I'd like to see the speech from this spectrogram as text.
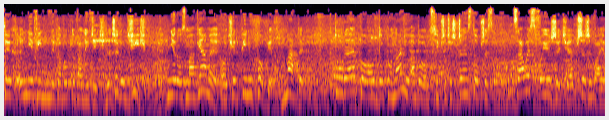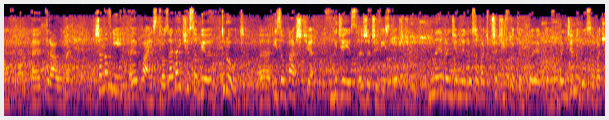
tych niewinnych, abortowanych dzieci? Dlaczego dziś nie rozmawiamy o cierpieniu kobiet, matek, które po dokonaniu aborcji przecież często przez całe swoje życie przeżywają e, traumę? Szanowni e, Państwo, zadajcie sobie trud e, i zobaczcie, gdzie jest rzeczywistość. My będziemy głosować przeciwko tym projektom, będziemy głosować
